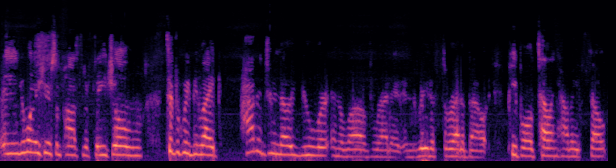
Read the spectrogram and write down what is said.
and you want to hear some positive things, you'll typically be like, "How did you know you were in love?" Reddit and read a thread about people telling how they felt,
